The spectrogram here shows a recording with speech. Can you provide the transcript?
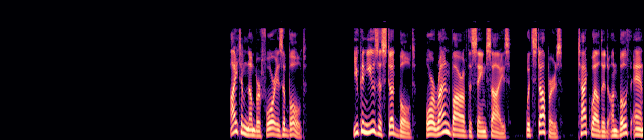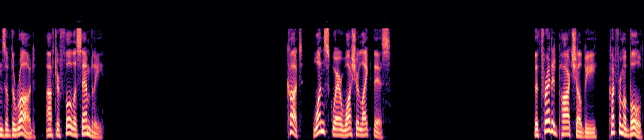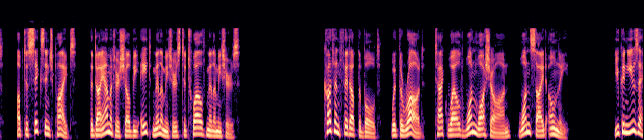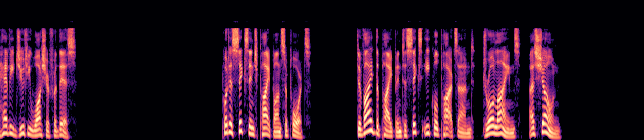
Item number 4 is a bolt. You can use a stud bolt, or a round bar of the same size, with stoppers, tack welded on both ends of the rod, after full assembly. Cut one square washer like this. The threaded part shall be cut from a bolt, up to 6 inch pipes, the diameter shall be 8 mm to 12 mm. Cut and fit up the bolt, with the rod, tack weld one washer on, one side only. You can use a heavy duty washer for this. Put a 6 inch pipe on supports. Divide the pipe into 6 equal parts and draw lines, as shown.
